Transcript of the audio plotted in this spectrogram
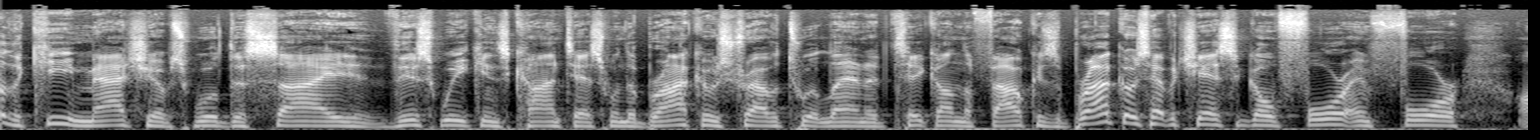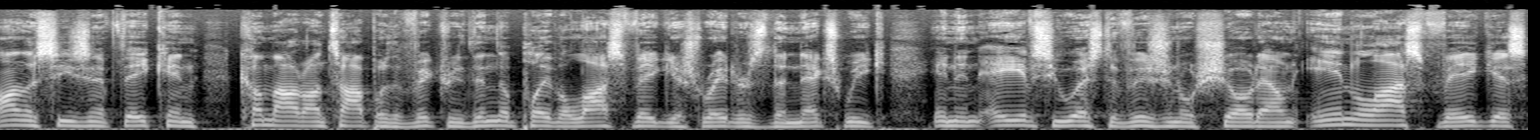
of the key matchups will decide this weekend's contest when the Broncos travel to Atlanta to take on the Falcons. The Broncos have a chance to go four and four on the season if they can come out on top with a victory. Then they'll play the Las Vegas Raiders the next week in an AFC West divisional showdown in Las Vegas.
